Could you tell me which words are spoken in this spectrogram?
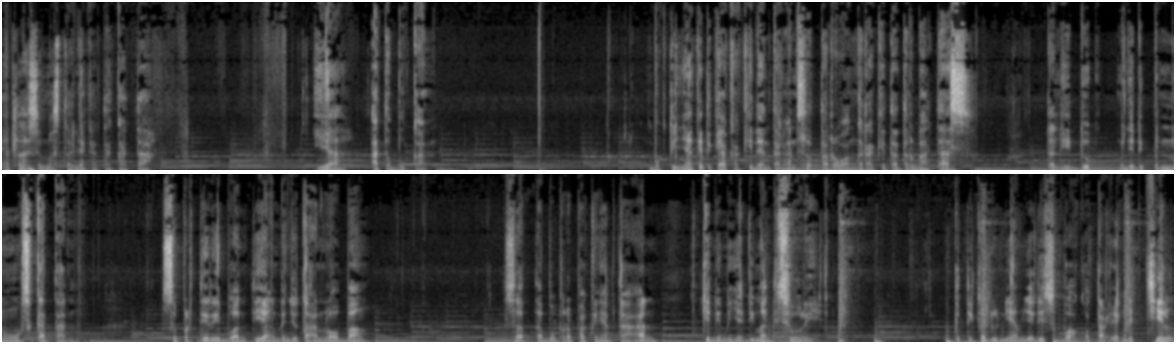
adalah semestanya kata-kata. Iya atau bukan. Buktinya ketika kaki dan tangan serta ruang gerak kita terbatas dan hidup menjadi penuh sekatan seperti ribuan tiang dan jutaan lobang serta beberapa kenyataan kini menjadi mati suri. Ketika dunia menjadi sebuah kotak yang kecil,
